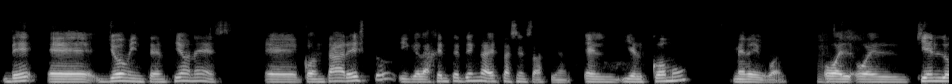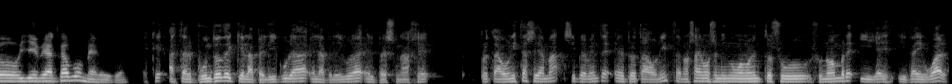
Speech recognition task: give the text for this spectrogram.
de eh, yo mi intención es eh, contar esto y que la gente tenga esta sensación. El, y el cómo me da igual. O el, o el quién lo lleve a cabo, me da igual. Es que hasta el punto de que la película, en la película, el personaje protagonista se llama simplemente el protagonista. No sabemos en ningún momento su, su nombre y, y da igual.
